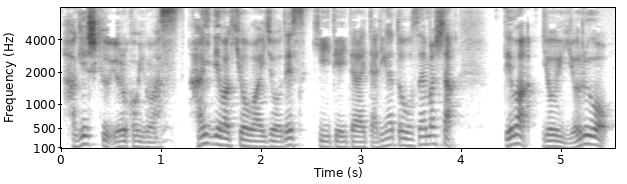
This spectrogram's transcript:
激しく喜びます。はい、では今日は以上です。聞いていただいてありがとうございました。では、良い夜を。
